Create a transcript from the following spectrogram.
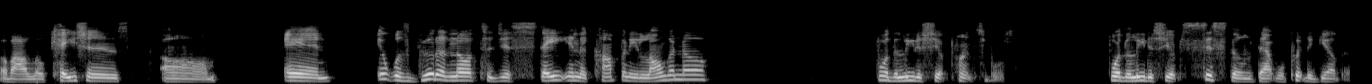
of our locations, um, and it was good enough to just stay in the company long enough for the leadership principles, for the leadership systems that were put together,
